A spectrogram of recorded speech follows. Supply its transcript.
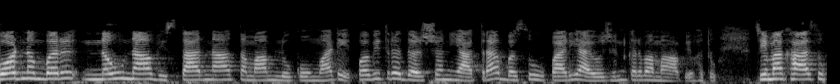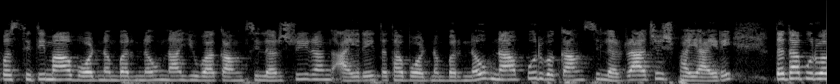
વોર્ડ નંબર નવના વિસ્તારના તમામ લોકો માટે પવિત્ર દર્શન યાત્રા બસો ઉપાડી આયોજન કરવામાં આવ્યું હતું. જેમાં ખાસ ઉપસ્થિતિમાં વોર્ડ નંબર નવના યુવા કાઉન્સિલર શ્રીરંગ આયરે તથા વોર્ડ નંબર નવના પૂર્વ કાઉન્સિલર રાજેશભાઈ આયરે તથા પૂર્વ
